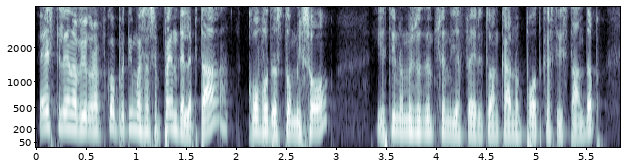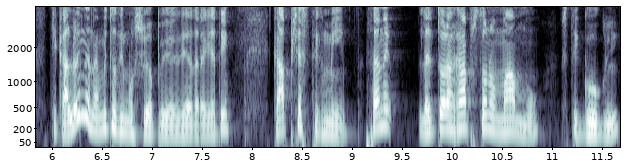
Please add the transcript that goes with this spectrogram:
Έστειλε ένα βιογραφικό που ετοίμασα σε 5 λεπτά, κόβοντας το μισό, γιατί νομίζω δεν τους ενδιαφέρει το αν κάνω podcast ή stand-up. Και καλό είναι να μην το δημοσιοποιώ ιδιαίτερα, γιατί κάποια στιγμή θα είναι. Δηλαδή, τώρα γράψεις το όνομά μου στην Google,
